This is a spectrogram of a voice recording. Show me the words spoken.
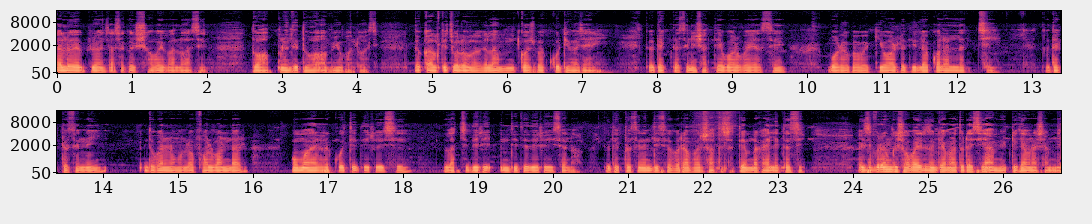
হ্যালো এভরিওয়ান আশা করি সবাই ভালো আছেন। তো আপনাদের তো আমিও ভালো আছি। তো কালকে চলে গেলাম কসবা কোটি বাজারে। তো দেখতেছেন সাথে বড় ভাই আছে। বড় বাবা কি অর্ডার দিল? কলার লাচ্ছি। তো দেখতেছেন এই দোকানের নাম হলো ফল ভান্ডার। ওমার কইতে দেরি হয়েছে লাচ্ছি দেরি, দিতে দেরি হয়েছে না। তো দেখতেছেন দিছে পরে আবার সাথে সাথে আমরা খাই লাইতেছি। এই যে পরে আমাকে সবাই একজন ক্যামেরা তুলেছি আমি একটু ক্যামেরার সামনে।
